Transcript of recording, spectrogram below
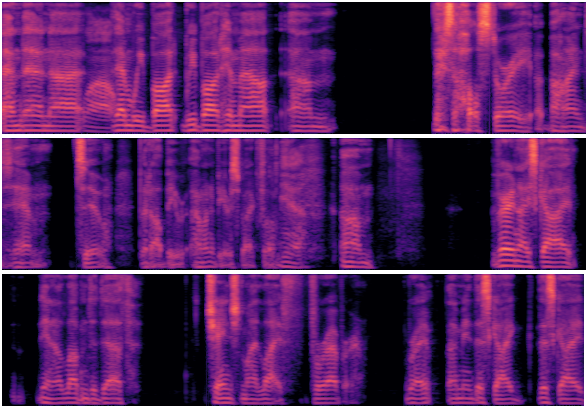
And then uh, Wow. then we bought we bought him out. Um, there's a whole story behind him too, but I'll be I want to be respectful. Yeah. Um, very nice guy, you know, love him to death. Changed my life forever, right? I mean, this guy, this guy.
